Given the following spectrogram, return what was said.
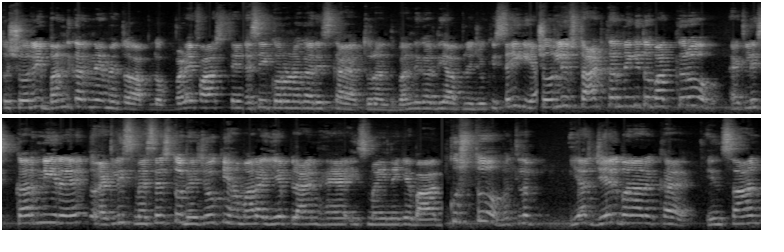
तो शोरली बंद करने में तो आप लोग बड़े फास्ट थे। जैसे ही कोरोना का रिस्क आया, तुरंत बंद कर दिया आपने, जो की सही किया। शोरली स्टार्ट करने की तो बात करो एटलीस्ट कर नहीं रहे तो एटलीस्ट मैसेज तो भेजो की हमारा ये प्लान है इस महीने के बाद। कुछ तो मतलब यार जेल बना रखा है। इंसान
